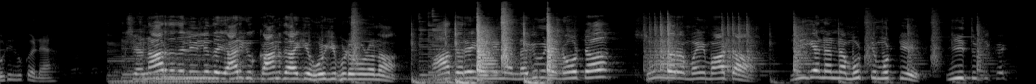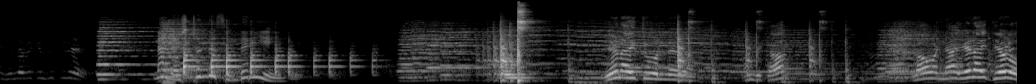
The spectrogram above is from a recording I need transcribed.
ಓಡಿ ಹೋಗೋಣ. ಕ್ಷಣಾರ್ಧದಲ್ಲಿ ಇಲ್ಲಿಂದ ಯಾರಿಗೂ ಕಾಣದ ಹಾಗೆ ಹೋಗಿ ಬಿಡೋಣ ಆದರೆ ಇಲ್ಲಿನ ನಗುವಿನ ನೋಟ ಸುಂದರ ಮೈ ಮಾಟ ಹೀಗೆ ನನ್ನ ಮುಟ್ಟಿ ಮುಟ್ಟಿ ಈ ತುಟಿ ಕಟ್ಟಿ ನಿಲ್ಲಬೇಕೆನಿಸುತ್ತಿದೆ ನಾನು ಅಷ್ಟೊಂದು ಸುಂದರಿಯೇ. ಏನಾಯ್ತು ಅಲ್ಲೇ ಅಂಬಿಕಾ? ಲಾವಣ್ಯ ಏನಾಯ್ತು ಹೇಳು?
